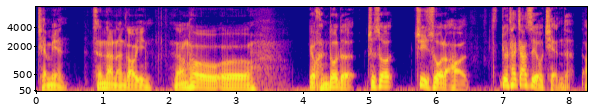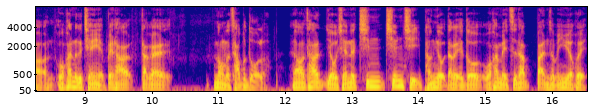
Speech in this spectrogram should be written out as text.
前面三大男高音，然后呃有很多的，就说据说了啊，因为他家是有钱的啊，我看那个钱也被他大概弄得差不多了。然后他有钱的亲亲戚朋友大概也都，我看每次他办什么音乐会，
